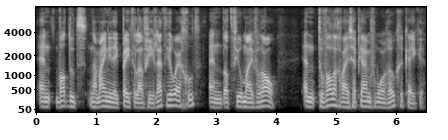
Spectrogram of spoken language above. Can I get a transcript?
En wat doet naar mijn idee Peter Laviolette heel erg goed? En dat viel mij vooral... En toevallig heb jij hem vanmorgen ook gekeken.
